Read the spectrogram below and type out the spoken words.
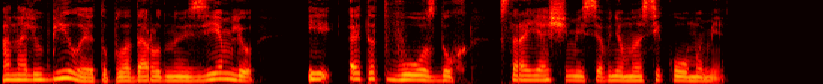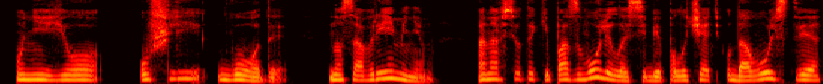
Она любила эту плодородную землю и этот воздух с роящимися в нем насекомыми. У нее ушли годы, но со временем она все-таки позволила себе получать удовольствие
